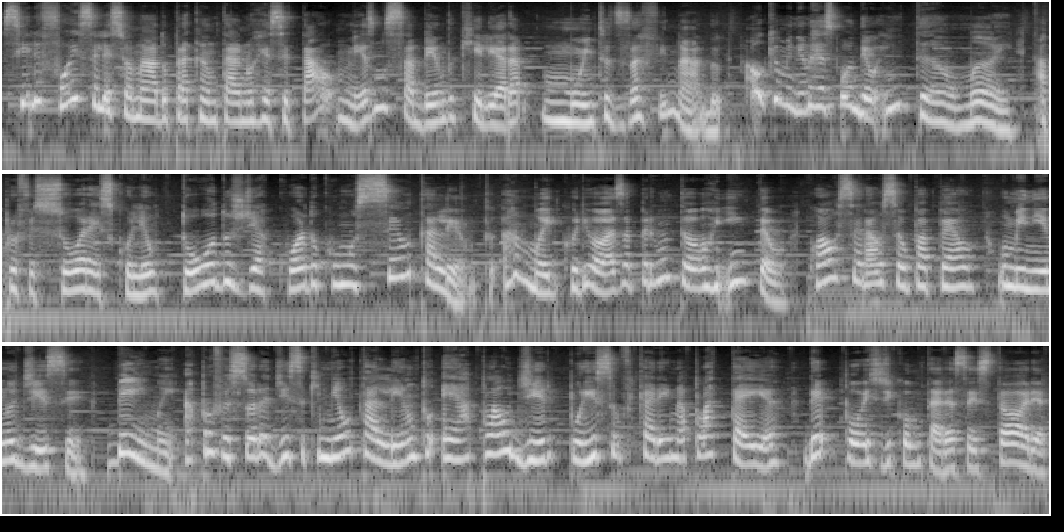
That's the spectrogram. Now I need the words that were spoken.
se ele foi selecionado para cantar no recital, mesmo sabendo que ele era muito desafinado. Ao que o menino respondeu: Então, mãe, a professora escolheu todos de acordo com o seu talento. A mãe, curiosa, perguntou: Então, qual será o seu papel? O menino disse: Bem, mãe, a professora disse que meu talento é aplaudir, por isso eu ficarei na plateia. Depois de contar essa história,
